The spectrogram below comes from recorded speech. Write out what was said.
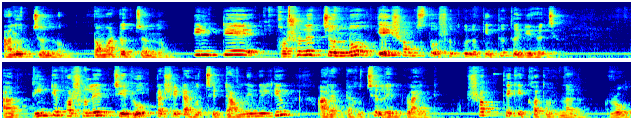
আলুর জন্য, টমাটোর জন্য, তিনটে ফসলের জন্য এই সমস্ত ওষুধগুলো কিন্তু তৈরি হয়েছে। আর তিনটে ফসলের যে রোগটা, সেটা হচ্ছে ডাউনি মিলডিউ আর একটা হচ্ছে লেড ব্লাইট সব থেকে খতরনাক রোগ।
